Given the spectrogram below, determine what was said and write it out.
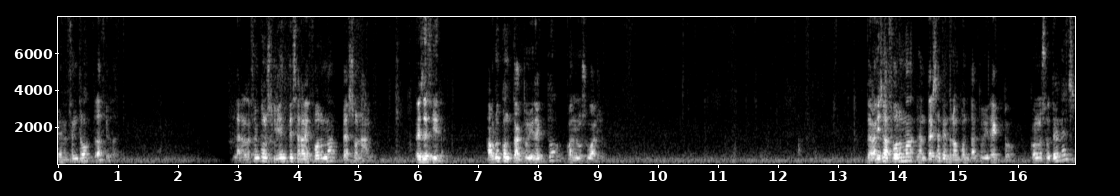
en el centro de la ciudad. La relación con los clientes será de forma personal, es decir, habrá un contacto directo con el usuario. De la misma forma, la empresa tendrá un contacto directo con los hoteles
